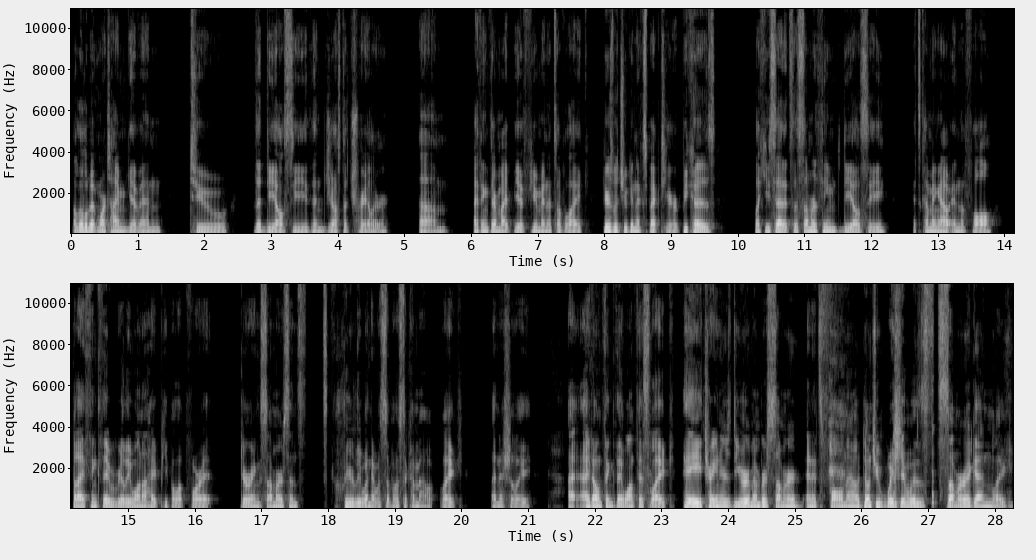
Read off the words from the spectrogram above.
a little bit more time given to the DLC than just a trailer. Um, I think there might be a few minutes of like, here's what you can expect here because like you said, it's a summer themed DLC. It's coming out in the fall, but I think they really want to hype people up for it during summer since it's clearly when it was supposed to come out, like initially. I, I don't think they want this like, hey, trainers, do you remember summer and it's fall now? Don't you wish it was summer again? Like,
